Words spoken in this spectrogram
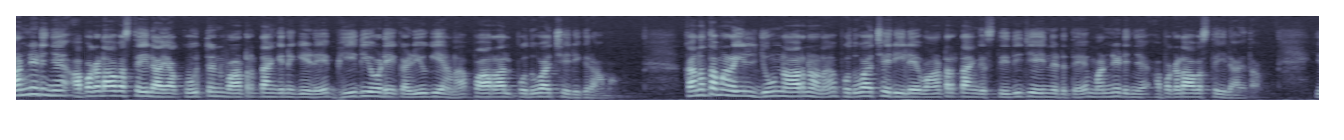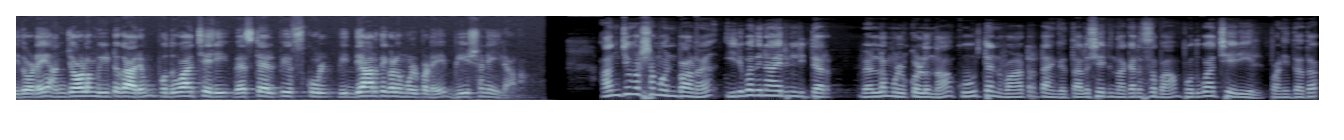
മണ്ണിടിഞ്ഞ് അപകടാവസ്ഥയിലായ കൂറ്റൻ വാട്ടർ ടാങ്കിന് കീഴെ ഭീതിയോടെ കഴിയുകയാണ് പാറാൽ പൊതുവാച്ചേരി ഗ്രാമം. കനത്ത മഴയിൽ ജൂൺ ആറിനാണ് പൊതുവാച്ചേരിയിലെ വാട്ടർ ടാങ്ക് സ്ഥിതി ചെയ്യുന്നിടത്തെ മണ്ണിടിഞ്ഞ് അപകടാവസ്ഥയിലായത്. ഇതോടെ അഞ്ചോളം വീട്ടുകാരും Pothuvachery west L P school വിദ്യാർത്ഥികളും ഉൾപ്പെടെ ഭീഷണിയിലാണ്. അഞ്ചു വർഷം മുൻപാണ് ഇരുപതിനായിരം ലിറ്റർ വെള്ളം ഉൾക്കൊള്ളുന്ന കൂറ്റൻ വാട്ടർ ടാങ്ക് തലശ്ശേരി നഗരസഭ പൊതുവാച്ചേരിയിൽ പണിതത്.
